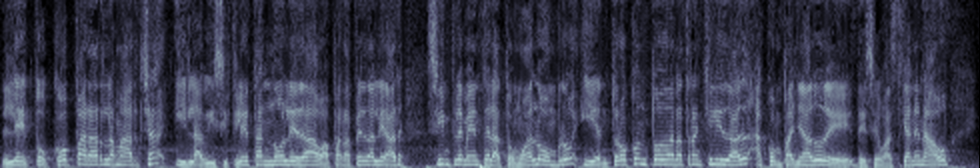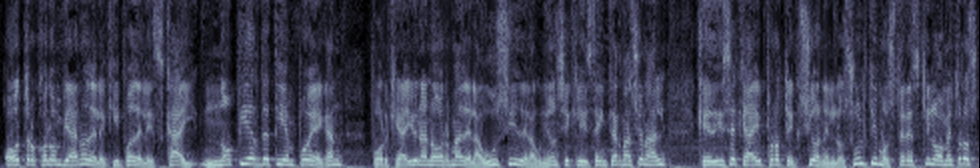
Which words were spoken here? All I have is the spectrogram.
le tocó parar la marcha y la bicicleta no le daba para pedalear, simplemente la tomó al hombro y entró con toda la tranquilidad acompañado de, de Sebastián Henao, otro colombiano del equipo del Sky. No pierde tiempo Egan porque hay una norma de la UCI, de la Unión Ciclista Internacional, que dice que hay protección en los últimos tres kilómetros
